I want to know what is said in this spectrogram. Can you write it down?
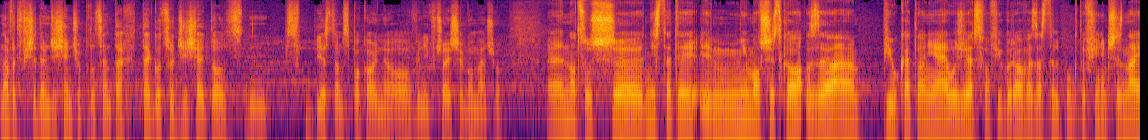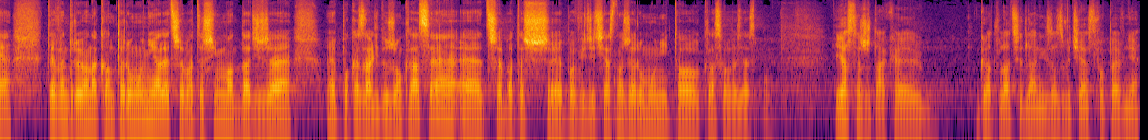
nawet w 70% tego, co dzisiaj, to jestem spokojny o wynik wczorajszego meczu. E, No cóż, e, niestety e, mimo wszystko za piłkę to nie łyżwiarstwo figurowe, za styl punktów się nie przyznaje. Te wędrują na konto Rumunii, ale trzeba też im oddać, że e, pokazali dużą klasę. Trzeba też powiedzieć jasno, że Rumunii to klasowy zespół. Jasne, że tak. Gratulacje dla nich za zwycięstwo pewnie.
